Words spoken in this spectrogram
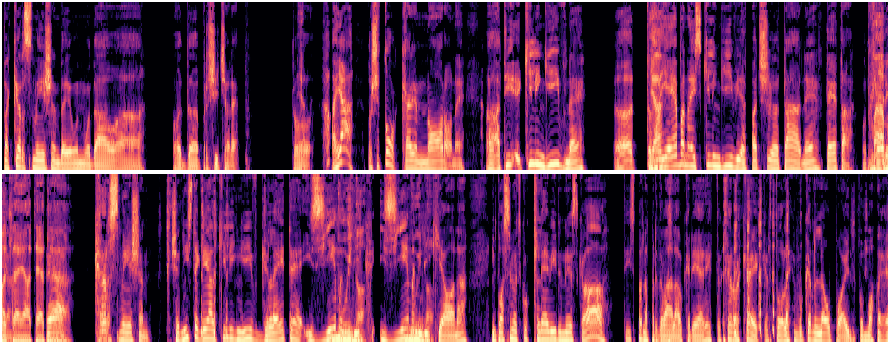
pa kar smešen, da je on mu dal uh, od uh, prašiča rep. Ja. A ja, pa še to, kar je noro. Uh, a ti Killing Eve, ne? Uh, to ja. je eba naj Killing Eve, je pač ta ne, teta mama. Mama, ja, teta. Ja. Ja. Kar smešen. Če niste gledali Killing Eve, gledajte, izjemen Mujno. lik, izjemen Mujno. lik je ona. In pa sem jo tako klevi, ne skoro. Oh, ti si pa napredovala v karieri, to je kar ok, ker tole bo kar low point, po moje.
